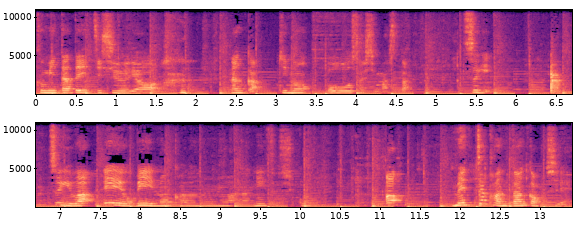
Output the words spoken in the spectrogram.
組み立て1終了。なんか木の棒を刺しました。次。次は A を B の金の穴に差し込む。あめっちゃ簡単かもしれん。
